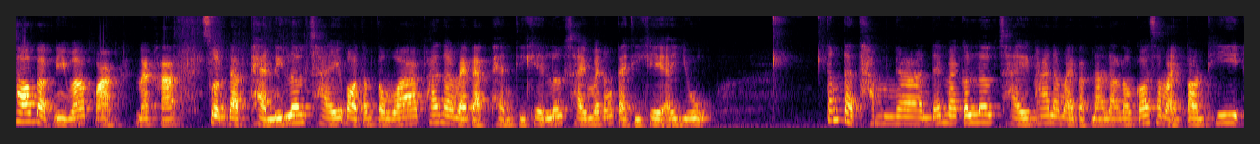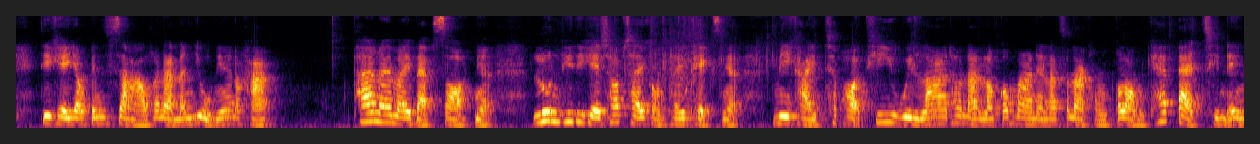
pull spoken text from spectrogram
ชอบแบบนี้มากกว่านะคะ ส่วนแบบแผ่นนี้เลิกใช้บอกตามตรงว่าผ้าอนามัยแบบแผ่น TK เลิกใช้มาตั้งแต่ TK อายุตั้งแต่ทำงานได้ไหมก็เลิกใช้ผ้าอนามัยแบบนั้นแล้วแล้วก็สมัยตอนที่ TK ยังเป็นสาวขนาดนั้นอยู่เนี่ยนะคะ ผ้าอนามัยแบบสอดเนี่ย รุ่นที่ TK ชอบใช้ของ Playtex เนี่ย มีขายเฉพาะที่วิลล่าเท่านั้น แล้วก็มาในลักษณะของกล่องแค่ 8 ชิ้นเอง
